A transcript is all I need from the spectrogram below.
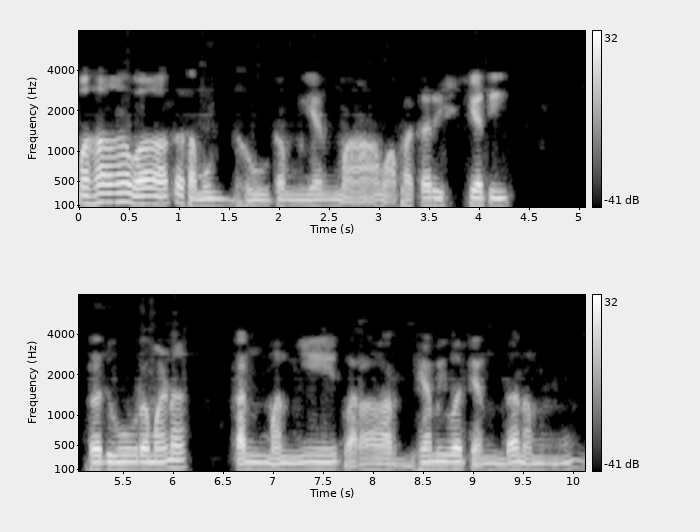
महावातसमुद्धूतम् यन्मामपकरिष्यति रजोरमण तन्मन्ये परार्ध्यमिव चन्दनम्।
